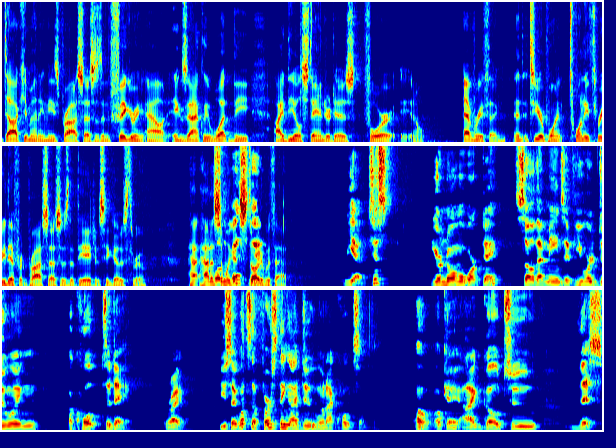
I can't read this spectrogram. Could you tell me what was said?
documenting these processes and figuring out exactly what the ideal standard is for, you know, everything. And to your point, 23 different processes that the agency goes through. How, how does well, someone get started way, with that? Yeah, just your normal workday. So that means if you were doing a quote today, right? You say, What's the first thing I do when I quote something? Oh, okay. I go to this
